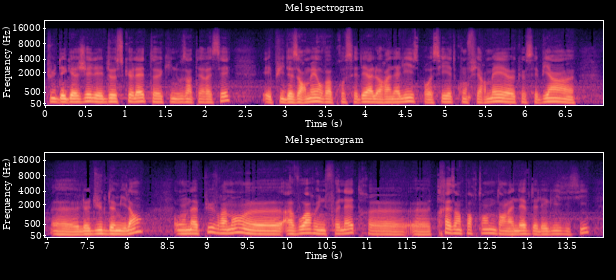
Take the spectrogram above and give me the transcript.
pu dégager les deux squelettes qui nous intéressaient. Et puis désormais, on va procéder à leur analyse pour essayer de confirmer que c'est bien le duc de Milan. On a pu vraiment avoir une fenêtre très importante dans la nef de l'église ici, euh,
